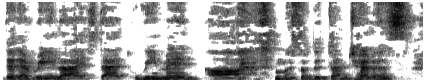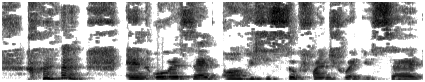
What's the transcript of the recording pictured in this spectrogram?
that I realized that women are most of the time jealous and always said, Oh, this is so French what you say.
